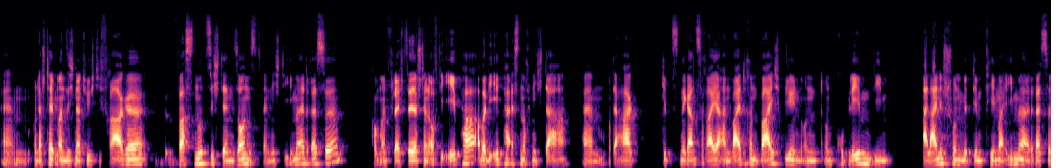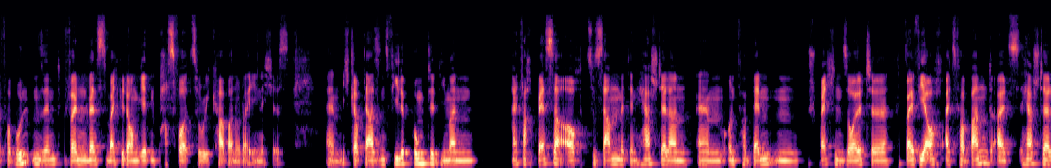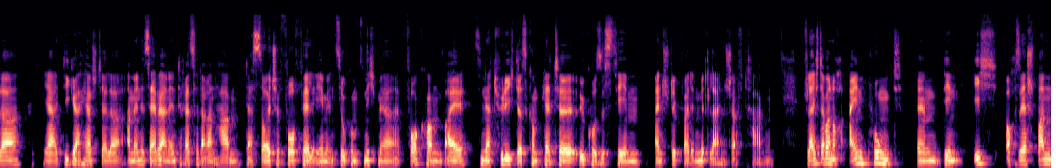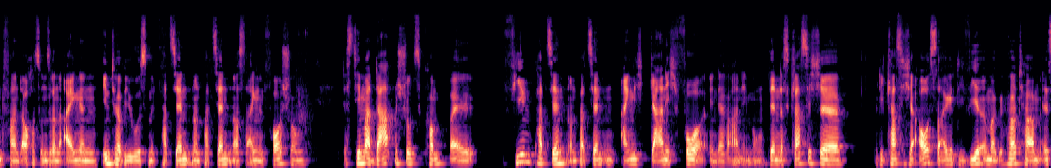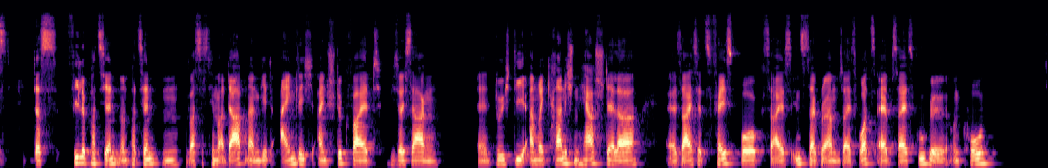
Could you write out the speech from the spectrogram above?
Ähm, und da stellt man sich natürlich die Frage, was nutze ich denn sonst? Wenn nicht die E-Mail-Adresse, kommt man vielleicht sehr schnell auf die EPA, aber die EPA ist noch nicht da. Ähm, da gibt es eine ganze Reihe an weiteren Beispielen und, und Problemen, die alleine schon mit dem Thema E-Mail-Adresse verbunden sind, wenn es zum Beispiel darum geht, ein Passwort zu recovern oder ähnliches. Ähm, ich glaube, da sind viele Punkte, die man einfach besser auch zusammen mit den Herstellern ähm, und Verbänden sprechen sollte, weil wir auch als Verband, als Hersteller, ja, Diga-Hersteller am Ende selber ein Interesse daran haben, dass solche Vorfälle eben in Zukunft nicht mehr vorkommen, weil sie natürlich das komplette Ökosystem ein Stück weit in Mitleidenschaft tragen. Vielleicht aber noch ein Punkt, ähm, den ich auch sehr spannend fand, auch aus unseren eigenen Interviews mit Patienten und Patienten aus der eigenen Forschung. Das Thema Datenschutz kommt bei vielen Patienten und Patienten eigentlich gar nicht vor in der Wahrnehmung. Denn das klassische, die klassische Aussage, die wir immer gehört haben, ist, dass viele Patienten und Patienten, was das Thema Daten angeht, eigentlich ein Stück weit, wie soll ich sagen, äh, durch die amerikanischen Hersteller, äh, sei es jetzt Facebook, sei es Instagram, sei es WhatsApp, sei es Google und Co.,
